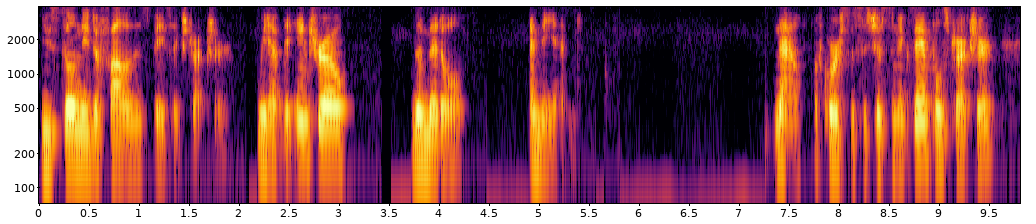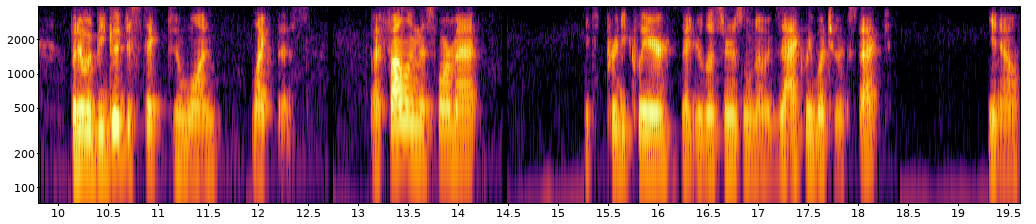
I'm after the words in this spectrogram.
you still need to follow this basic structure we have the intro the middle and the end. Now, of course, this is just an example structure, but it would be good to stick to one like this. By following this format, it's pretty clear that your listeners will know exactly what to expect. You know,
